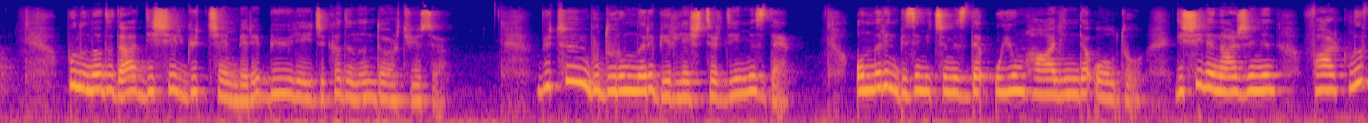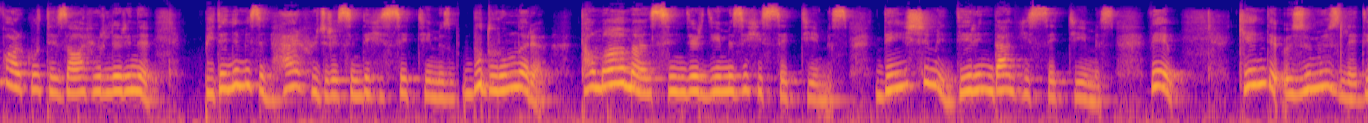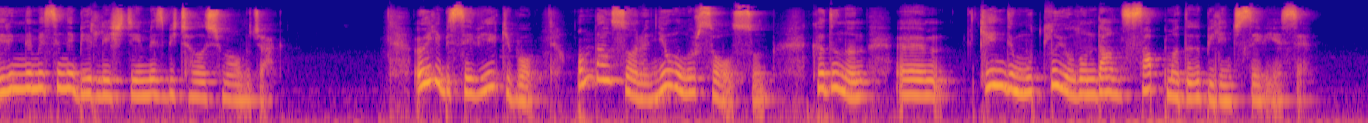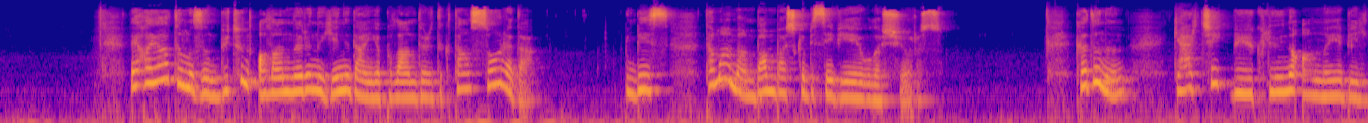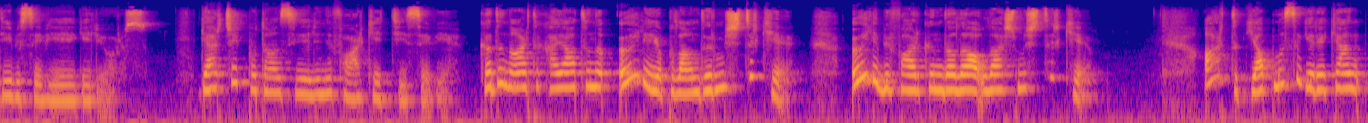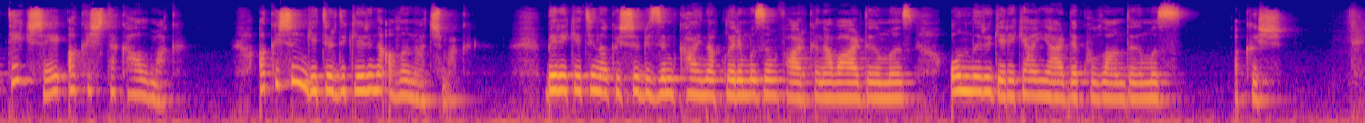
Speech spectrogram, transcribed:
Bunun adı da dişil güç çemberi büyüleyici kadının dört yüzü. Bütün bu durumları birleştirdiğimizde onların bizim içimizde uyum halinde olduğu, dişil enerjinin farklı farklı tezahürlerini bedenimizin her hücresinde hissettiğimiz bu durumları tamamen sindirdiğimizi hissettiğimiz, değişimi derinden hissettiğimiz ve kendi özümüzle derinlemesine birleştiğimiz bir çalışma olacak. Öyle bir seviye ki bu. Ondan sonra ne olursa olsun kadının e, kendi mutlu yolundan sapmadığı bilinç seviyesi. Ve hayatımızın bütün alanlarını yeniden yapılandırdıktan sonra da biz tamamen bambaşka bir seviyeye ulaşıyoruz. Kadının gerçek büyüklüğünü anlayabildiği bir seviyeye geliyoruz. Gerçek potansiyelini fark ettiği seviye. Kadın artık hayatını öyle yapılandırmıştır ki, öyle bir farkındalığa ulaşmıştır ki artık yapması gereken tek şey akışta kalmak. Akışın getirdiklerine alan açmak. Bereketin akışı bizim kaynaklarımızın farkına vardığımız, onları gereken yerde kullandığımız akış.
